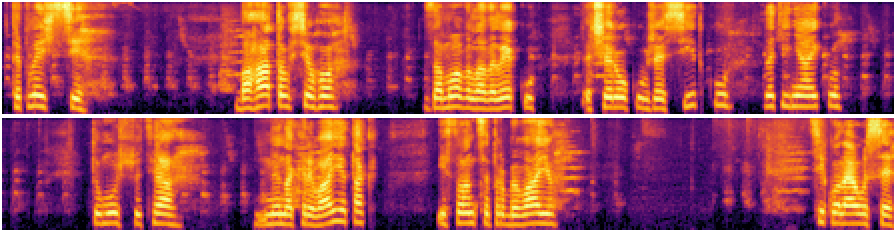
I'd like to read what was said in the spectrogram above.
В тепличці багато всього. Замовила велику, широку вже сітку затіняйку, тому що ця не накриває так і сонце пробиваю. Ці колеуси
